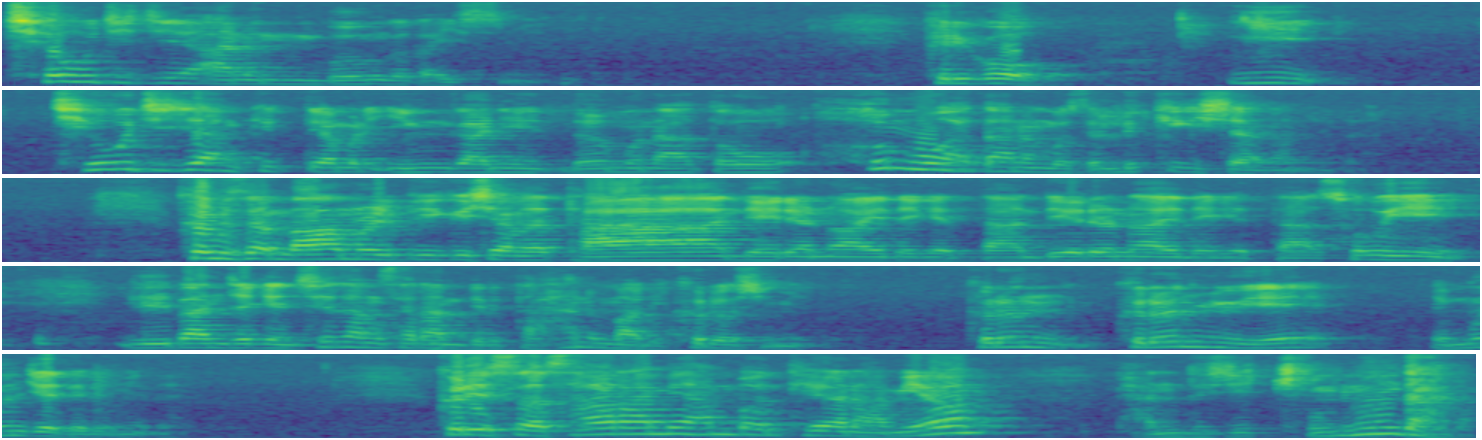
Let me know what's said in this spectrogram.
채워지지 않은 뭔가가 있습니다. 그리고 이 채워지지 않기 때문에 인간이 너무나도 허무하다는 것을 느끼기 시작합니다. 그러면서 마음을 비기 시작하면 다 내려놔야 되겠다, 내려놔야 되겠다. 소위 일반적인 세상 사람들이 다 하는 말이 그러십니다. 그런, 그런 류의 문제들입니다. 그래서 사람이 한번 태어나면 반드시 죽는다.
